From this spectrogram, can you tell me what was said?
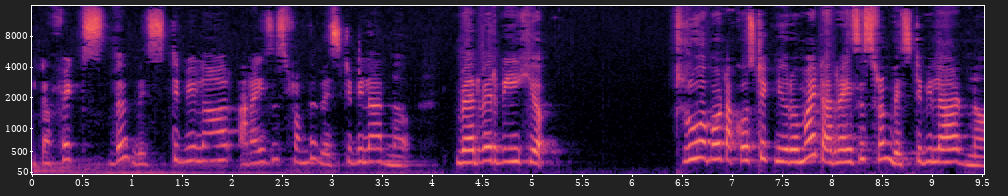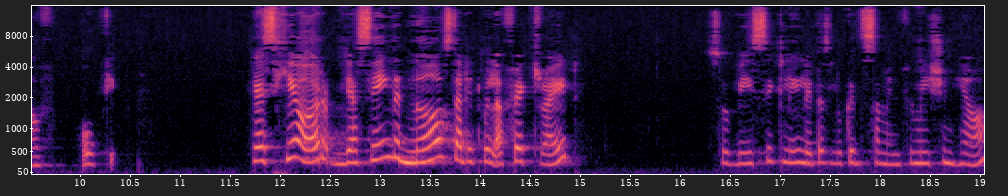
it affects the vestibular, arises from the vestibular nerve. Where were we here? True about acoustic neuroma, it arises from vestibular nerve. Okay. Yes, here they are saying the nerves that it will affect, right? So basically, let us look at some information here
